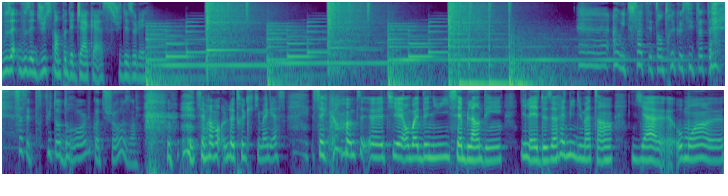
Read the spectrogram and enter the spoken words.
Vous, êtes- vous êtes juste un peu des jackass. Je suis désolée. Ça, c'est ton truc aussi. Toi, ça, c'est plutôt drôle qu'autre chose. C'est vraiment le truc qui m'agace. C'est quand euh, tu es en boîte de nuit, c'est blindé, il est 2h30 du matin, il y a euh, au moins euh,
